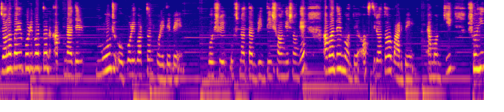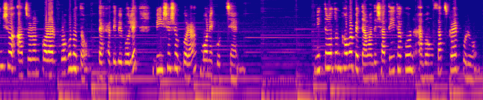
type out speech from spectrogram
জলবায়ু পরিবর্তন আপনাদের মুড ও পরিবর্তন করে দেবে। বৈশ্বিক উষ্ণতা বৃদ্ধির সঙ্গে সঙ্গে আমাদের মধ্যে অস্থিরতাও বাড়বে। এমনকি সহিংস আচরণ করার প্রবণতাও দেখা দেবে বলে বিশেষজ্ঞরা মনে করছেন। নিত্য নতুন খবর পেতে আমাদের সাথেই থাকুন এবং সাবস্ক্রাইব করুন।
